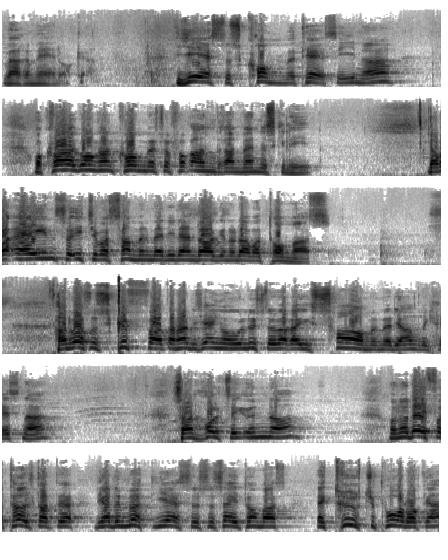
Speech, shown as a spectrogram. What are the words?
være med dere'. Jesus kommer til sine, og hver gang han kommer, så forandrer han menneskeliv. Det var én som ikke var sammen med dem den dagen, og det var Thomas. Han var så skuffa at han hadde ikke engang lyst til å være sammen med de andre kristne. Så han holdt seg unna. Og når de fortalte at de hadde møtt Jesus, så sier Thomas jeg tror ikke på dere.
